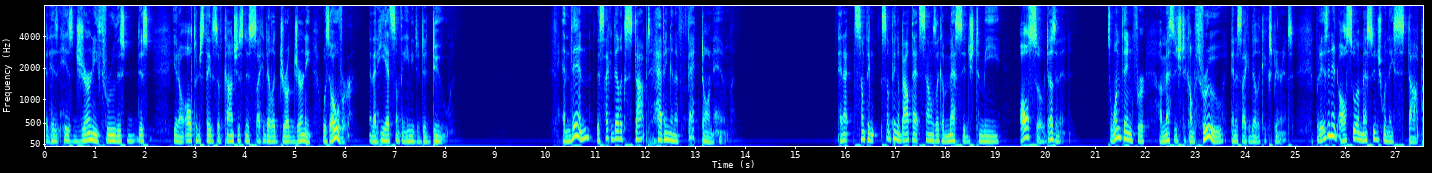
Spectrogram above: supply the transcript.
that his, his journey through this, this you know, altered status of consciousness, psychedelic drug journey was over, and that he had something he needed to do. And then the psychedelic stopped having an effect on him. And I, something, something about that sounds like a message to me, also, doesn't it? It's one thing for a message to come through in a psychedelic experience, but isn't it also a message when they stop?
